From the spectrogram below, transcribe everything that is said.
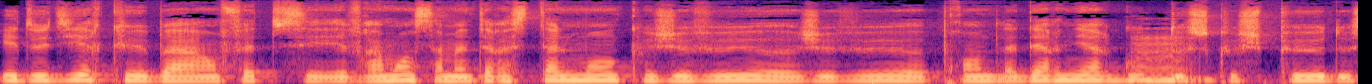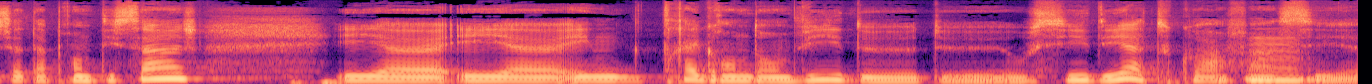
et de dire que bah en fait c'est vraiment ça m'intéresse tellement que je veux je veux prendre la dernière goutte de mhm. ce que je peux de cet apprentissage et, euh, et, et, une très grande envie de, de aussi d'y être quoi enfin mhm. c'est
